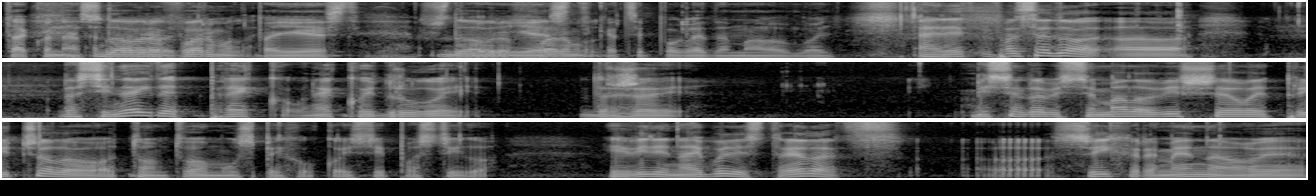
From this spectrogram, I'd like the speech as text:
tako nas Dobra uvodio. formula. Pa jeste. Ja, što Dobra jest, formula. kad se pogleda malo bolje. Ajde, pa sad do, uh, da si negde preko u nekoj drugoj državi, mislim da bi se malo više ovaj pričalo o tom tvom uspehu koji si postigao. I vidi, najbolji strelac svih vremena ove,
